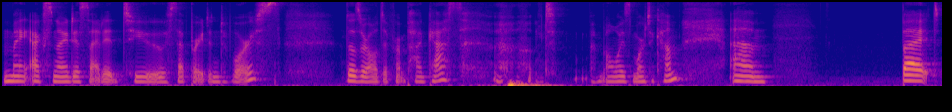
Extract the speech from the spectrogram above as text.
my ex and I decided to separate and divorce. Those are all different podcasts. always more to come. Um, but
